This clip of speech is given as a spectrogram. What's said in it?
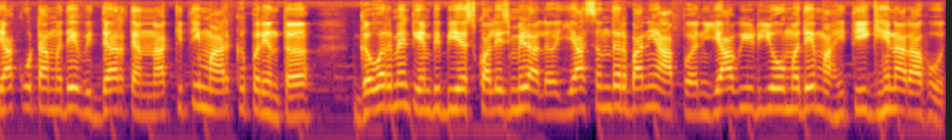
त्या कोटामध्ये विद्यार्थ्यांना किती मार्कपर्यंत government M B B S college मिळालं या संदर्भाने आपण या व्हिडिओमध्ये माहिती घेणार आहोत.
